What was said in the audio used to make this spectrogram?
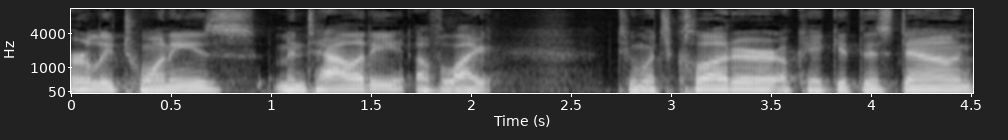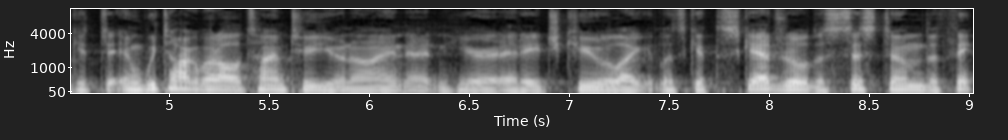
early 20s mentality of like too much clutter. Okay, get this down. Get to, and we talk about all the time too, you and I, and, and here at HQ. Like, let's get the schedule, the system, the thing.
